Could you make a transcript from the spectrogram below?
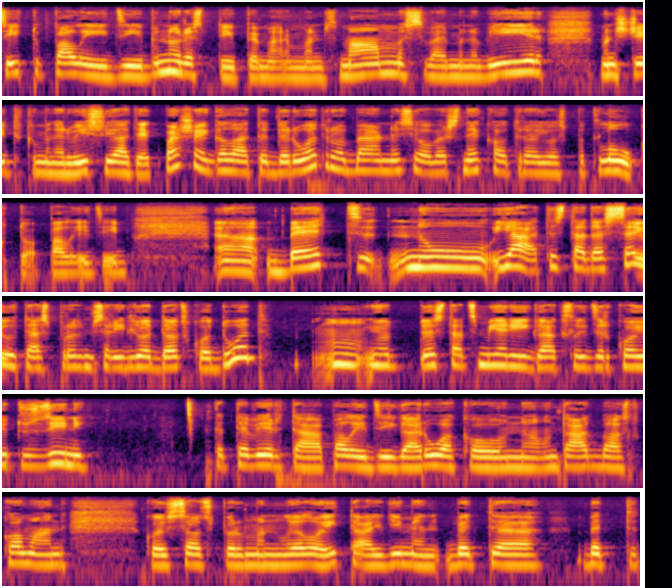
citu palīdzību, nu, respektīvi, piemēram, manas mammas vai mana vīra, man šķita, ka man ar visu jātiek pašai galā, tad ar otro bērnu es jau vairs nekautrējos pat lūgt to palīdzību. Uh, bet, nu, jā, tas tādās sajūtās, protams, arī ļoti daudz ko dod, mm, jo es tāds mierīgāks līdz ar ko, ja tu zini, ka tev ir tā palīdzīgā roka un, un tā atbalsta komanda, ko es saucu par manu lielo itāļu ģimeni. Bet, eh, bet,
